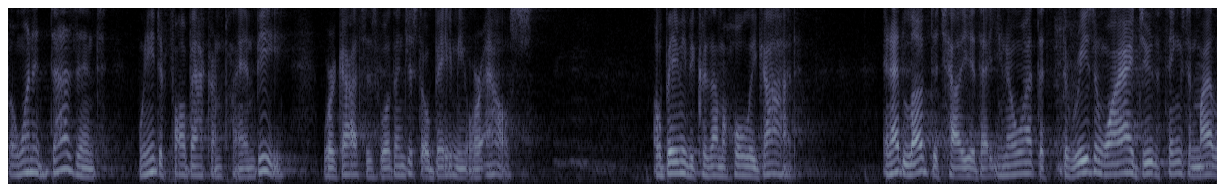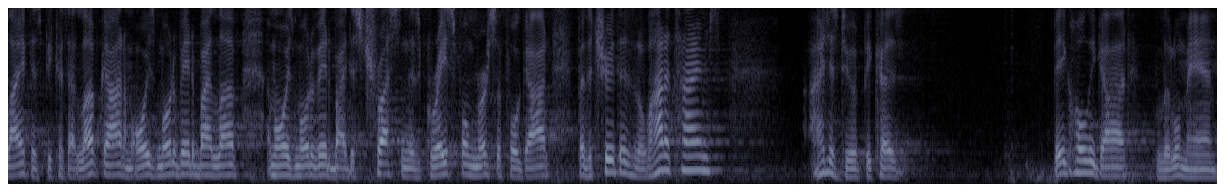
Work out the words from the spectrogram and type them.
But when it doesn't, we need to fall back on plan B, where God says, well, then just obey me or else. Obey me because I'm a holy God. And I'd love to tell you that, you know what, the, the reason why I do the things in my life is because I love God. I'm always motivated by love. I'm always motivated by this trust in this graceful, merciful God. But the truth is, a lot of times, I just do it because big, holy God, little man,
